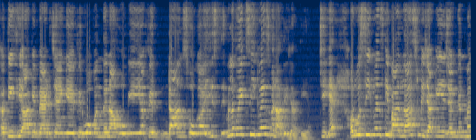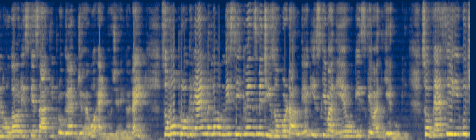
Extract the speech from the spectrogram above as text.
अतिथि आके बैठ जाएँगे फिर वो वंदना होगी या फिर डांस होगा इस मतलब वो एक सीक्वेंस बना दी जाती है ठीक है? और वो सीक्वेंस के बाद लास्ट में जाके ये जनगणमन होगा और इसके साथ ही प्रोग्राम जो है वो एंड हो जाएगा राइट सो so, वो प्रोग्राम मतलब हमने सीक्वेंस में चीज़ों को डाल दिया कि इसके बाद ये होगी इसके बाद ये होगी। सो so, वैसे ही कुछ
